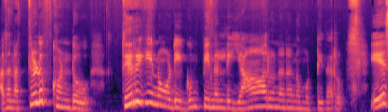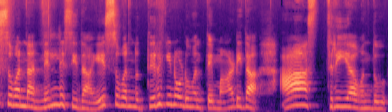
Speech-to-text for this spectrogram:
ಅದನ್ನು ತಿಳುಕೊಂಡು ತಿರುಗಿ ನೋಡಿ ಗುಂಪಿನಲ್ಲಿ ಯಾರು ನನ್ನನ್ನು ಮುಟ್ಟಿದರು. ಏಸುವನ್ನು ನಿಲ್ಲಿಸಿದ, ಏಸುವನ್ನು ತಿರುಗಿ ನೋಡುವಂತೆ ಮಾಡಿದ ಆ ಸ್ತ್ರೀಯ ಒಂದು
